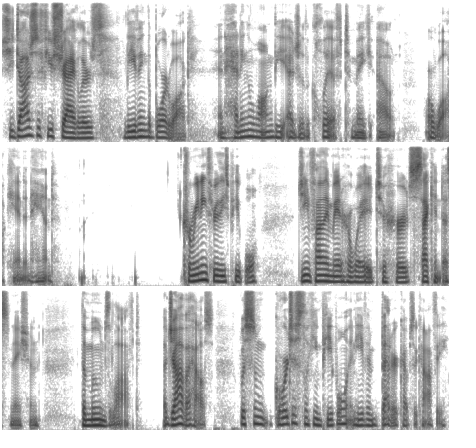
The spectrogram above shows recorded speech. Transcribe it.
She dodged a few stragglers, leaving the boardwalk and heading along the edge of the cliff to make out or walk hand in hand. Careening through these people, Jean finally made her way to her second destination, the Moon's Loft, a Java house with some gorgeous looking people and even better cups of coffee.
